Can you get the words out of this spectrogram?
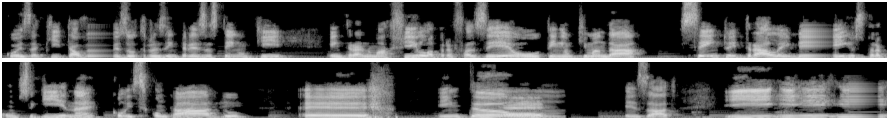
Coisa que talvez outras empresas tenham que entrar numa fila para fazer ou tenham que mandar cento e trala e-mails para conseguir, né? Com esse contato. É, então, é. exato. E, e, e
